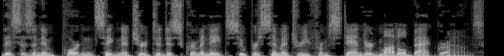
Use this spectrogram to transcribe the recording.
This is an important signature to discriminate supersymmetry from standard model backgrounds.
